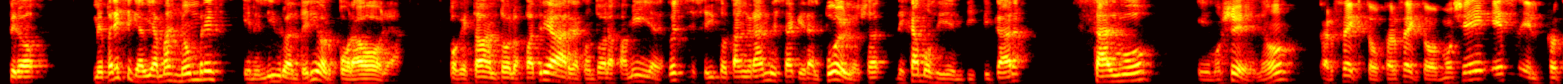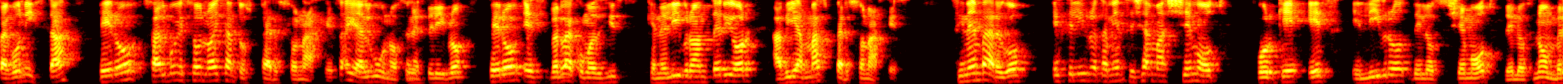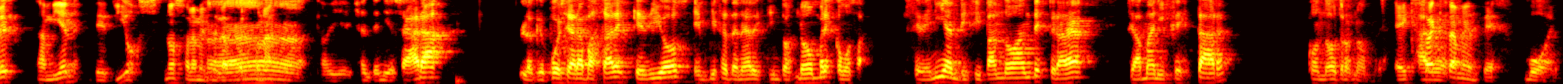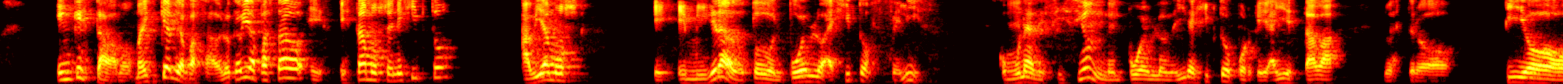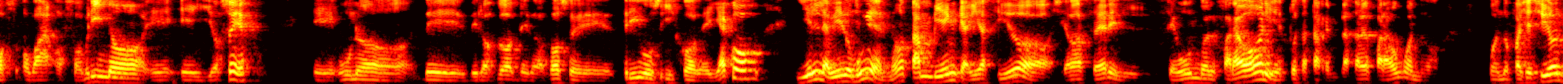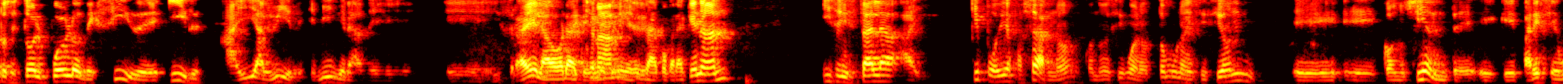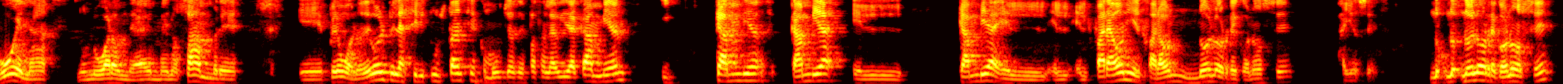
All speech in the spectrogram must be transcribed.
Pero me parece que había más nombres en el libro anterior, por ahora, porque estaban todos los patriarcas, con toda la familia, después se hizo tan grande ya que era el pueblo, ya dejamos de identificar, salvo eh, Moshe, ¿no? Perfecto, perfecto. Moshe es el protagonista, pero salvo eso no hay tantos personajes. Hay algunos en este libro, pero es verdad, como decís, que en el libro anterior había más personajes. Sin embargo, este libro también se llama Shemot porque es el libro de los Shemot, de los nombres, también de Dios, no solamente de los ah, personajes. Está bien, ya entendí. O sea, ahora lo que puede llegar a pasar es que Dios empieza a tener distintos nombres, como se venía anticipando antes, pero ahora se va a manifestar con otros nombres. Exactamente. Bueno, ¿en qué estábamos, Mike? ¿Qué había pasado? Lo que había pasado es, estamos en Egipto, habíamos eh, emigrado todo el pueblo a Egipto feliz como una decisión del pueblo de ir a Egipto porque ahí estaba nuestro tío o, sobrino eh, eh, Yosef, eh, uno de, los de los doce tribus, hijo de Jacob, y él le había ido muy bien, ¿no? Tan bien que había sido, llegado a ser el segundo del faraón y después hasta reemplazar al faraón cuando, cuando falleció. Entonces todo el pueblo decide ir ahí a vivir, emigra de Israel ahora, que en, esa época era Kenan, y se instala ahí. ¿Qué podía fallar, no? Cuando decís, bueno, tomo una decisión eh, eh, consciente, eh, que parece buena, en un lugar donde hay menos hambre, pero bueno, de golpe las circunstancias, como muchas veces pasa en la vida, cambian y cambia, cambia, el, cambia el, faraón y el faraón no lo reconoce a Yosef. No, no lo reconoce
